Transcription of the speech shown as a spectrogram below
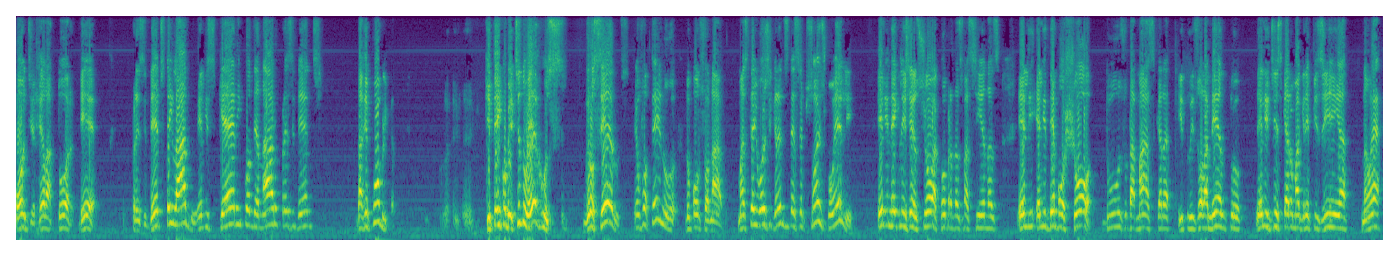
onde relator e presidente têm lado, eles querem condenar o presidente da República, que tem cometido erros grosseiros. Eu votei no, no Bolsonaro, mas tenho hoje grandes decepções com ele ele negligenciou a compra das vacinas, ele, ele debochou do uso da máscara e do isolamento, ele disse que era uma gripezinha, não é?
